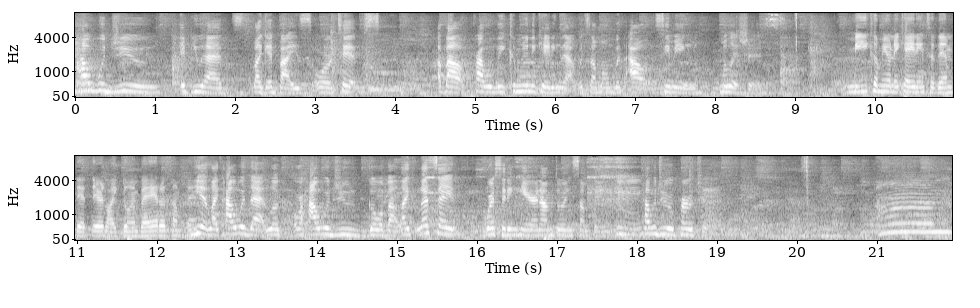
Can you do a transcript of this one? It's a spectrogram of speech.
How would you, if you had like advice or tips about probably communicating that with someone without seeming malicious? Me communicating to them that they're like doing bad or something. Yeah, like how would that look, or how would you go about? Like, let's say we're sitting here and I'm doing something. How would you approach it? Um,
